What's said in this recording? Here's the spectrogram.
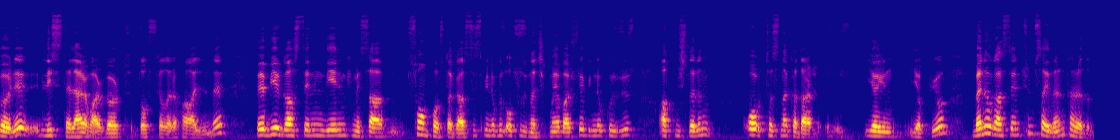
böyle listeler var Word dosyaları halinde. Ve bir gazetenin diyelim ki mesela Son Posta gazetesi 1930 yılına çıkmaya başlıyor. 1960'ların ortasına kadar yayın yapıyor. Ben o gazetenin tüm sayılarını taradım.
